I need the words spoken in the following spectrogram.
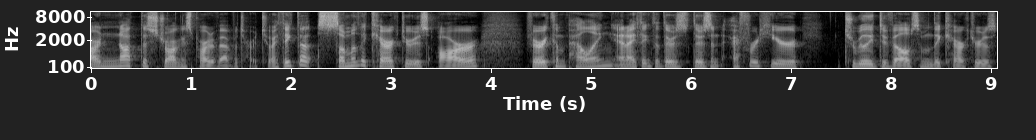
are not the strongest part of Avatar 2. I think that some of the characters are very compelling and I think that there's there's an effort here to really develop some of the characters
